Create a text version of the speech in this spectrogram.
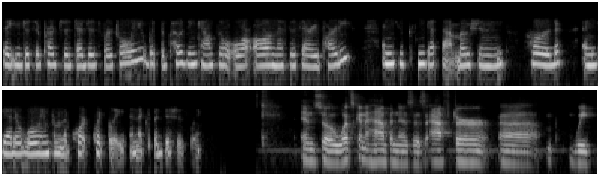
that you just approach the judges virtually with the opposing counsel or all necessary parties, and you can get that motion heard and get a ruling from the court quickly and expeditiously. And so what's going to happen is, is after uh, we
